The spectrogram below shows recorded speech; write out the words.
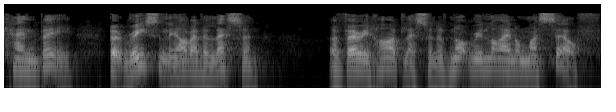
can be. But recently, I've had a lesson, a very hard lesson of not relying on myself,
